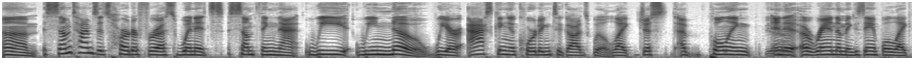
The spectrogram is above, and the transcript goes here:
um, sometimes it's harder for us when it's something that we we know we are asking according to God's will. Like just uh, pulling in a, a random example, like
